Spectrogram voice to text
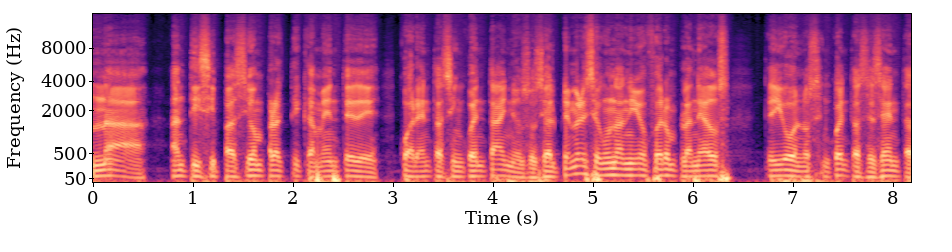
una anticipación prácticamente de 40, 50 años. O sea, el primer y segundo anillo fueron planeados te digo, en los 50, 60,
